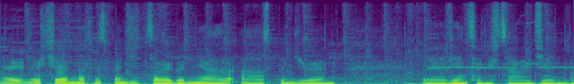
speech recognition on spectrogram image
nie, nie chciałem na tym spędzić całego dnia, a spędziłem y, więcej niż cały dzień, bo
